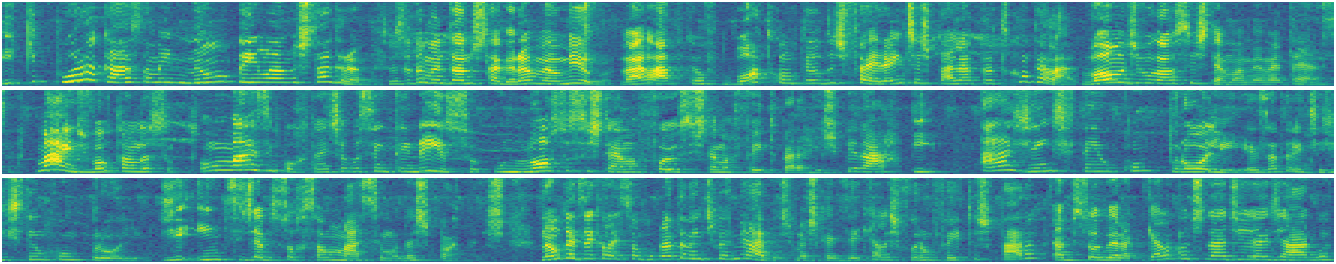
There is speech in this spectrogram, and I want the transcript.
e que por acaso também não tem lá no Instagram. Se você também tá no Instagram, meu amigo, vai lá, porque eu boto conteúdo diferente espalhado pra tudo quanto é lado. Vamos divulgar o sistema, a minha meta é essa. Mas, voltando ao assunto, o mais importante é você entender isso. O nosso sistema foi o sistema feito para respirar e a gente tem o controle, exatamente, a gente tem o controle de índice de absorção máximo das placas. Não quer dizer que elas são completamente permeáveis, mas quer dizer que elas foram feitas para absorver aquela quantidade de água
